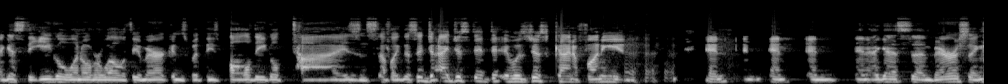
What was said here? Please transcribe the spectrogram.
I guess the eagle went over well with the Americans with these bald eagle ties and stuff like this. It, I just it, it was just kind of funny and and, and and and and I guess embarrassing,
